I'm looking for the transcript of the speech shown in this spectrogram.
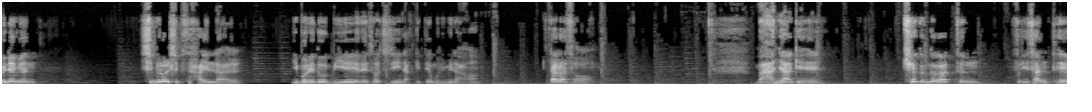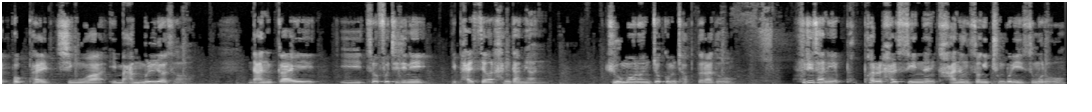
왜냐하면 11월 14일 날 이번에도 미해현에서 지진이 났기 때문입니다. 따라서 만약에 최근과 같은 후지산 대폭발 징후와 맞물려서 난카이 이 트로프 지진이 발생을 한다면 규모는 조금 적더라도 후지산이 폭발을 할 수 있는 가능성이 충분히 있으므로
